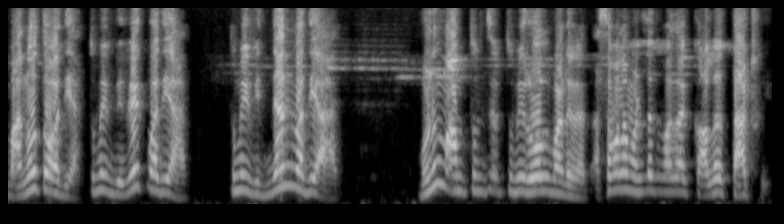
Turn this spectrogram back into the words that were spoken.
मानवतावादी आहात. तुम्ही विवेकवादी आहात. तुम्ही विज्ञानवादी आहात. म्हणून तुमचं तुमचे तुम्ही रोल मॉडेल आहात. असं मला म्हटलं तर माझा कॉलर ताट होईल.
